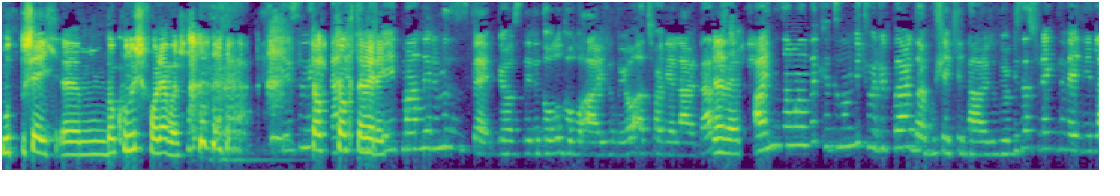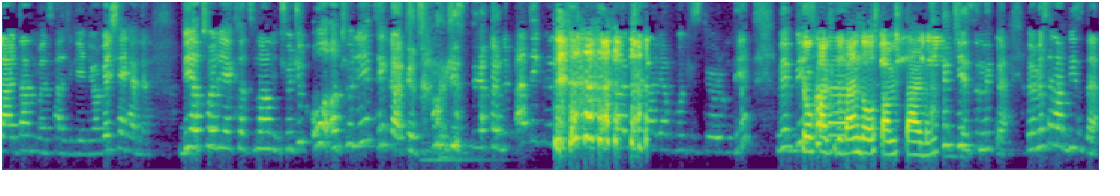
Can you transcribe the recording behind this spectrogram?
mutlu şey, e, dokunuş forever. Kesinlikle. Çok- Yani çok severek. Eğitmenlerimiz de gözleri dolu dolu ayrılıyor atölyelerden. Evet. Aynı zamanda katılımcı çocuklar da bu şekilde ayrılıyor. Bize sürekli velilerden mesaj geliyor ve şey hani bir atölyeye katılan çocuk o atölyeye tekrar katılmak istiyor. Hani ben tekrar bir şeyler yapmak istiyorum diye. Ve biz Çok haklı. e, Ben de olsam isterdim. Kesinlikle. Ve mesela biz de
